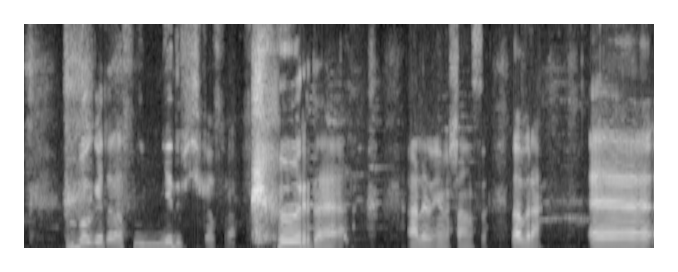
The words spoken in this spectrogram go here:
Mogę teraz nim nie dusić Kacpra. Kurde. Ale miałem szansę. Dobra. Eee...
